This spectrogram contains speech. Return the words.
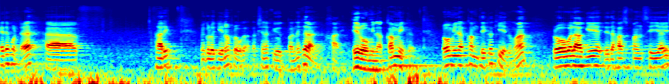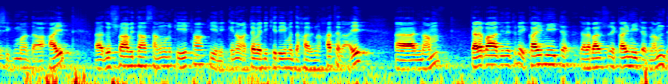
එතකොට හරි මේගොල්ලෝ කියනවා ප්‍රලක්ෂණ ව්‍යුත්පන්න කරන්න. හරි. ඒ රෝම ඉලක්කම් මේක. රෝම ඉලක්කම් දෙක කියනවා රෝවල අගය 2500යි සිග්මා 10යි දුෂ්‍රාවිතා සංගුණක ඊටා කියන එක න 8 වැඩි කිරීම ධාරණ 4යි නම් ජලබාධින තුළ 1 මීටර ජලබාධින 1 මීටර නම්ද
